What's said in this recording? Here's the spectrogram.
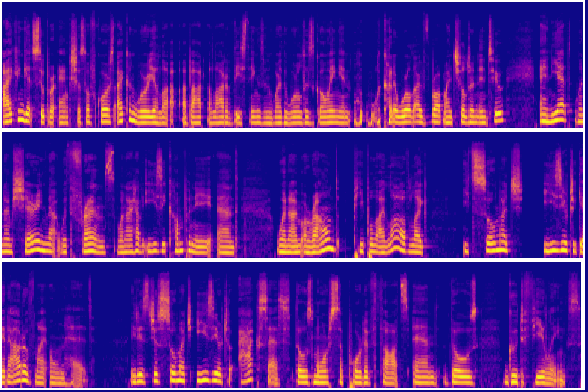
I can get super anxious. Of course, I can worry a lot about a lot of these things and where the world is going and what kind of world I've brought my children into. And yet, when I'm sharing that with friends, when I have easy company and when I'm around people I love, like it's so much easier to get out of my own head it is just so much easier to access those more supportive thoughts and those good feelings.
